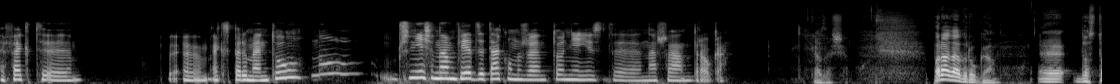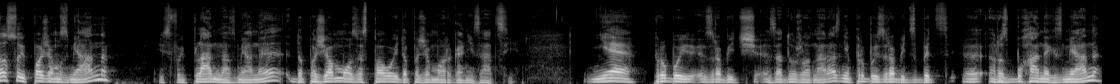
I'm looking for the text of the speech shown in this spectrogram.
efekt e, e, eksperymentu no, przyniesie nam wiedzę taką, że to nie jest e, nasza droga. Zgadza się. Porada druga. E, dostosuj poziom zmian i swój plan na zmiany do poziomu zespołu i do poziomu organizacji. Nie próbuj zrobić za dużo naraz, nie próbuj zrobić zbyt e, rozbuchanych zmian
